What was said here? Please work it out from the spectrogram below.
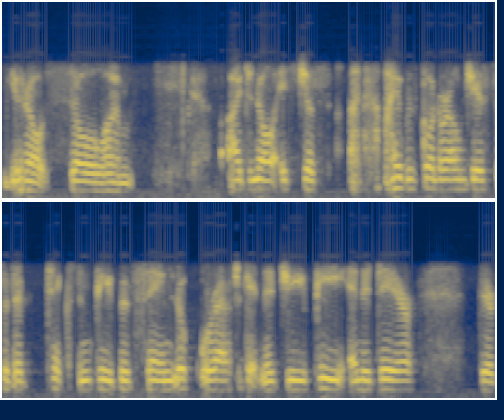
You know, so um, I don't know. It's just I was going around yesterday texting people saying, "Look, we're after getting a GP in Adare. There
